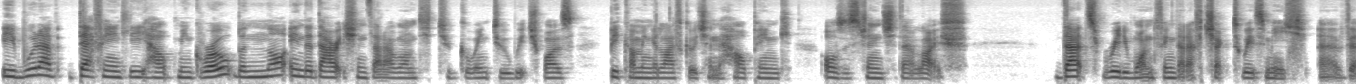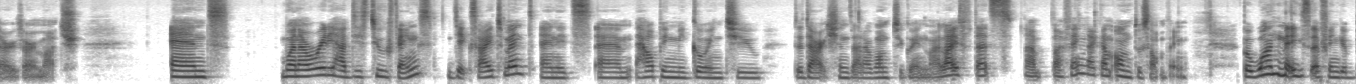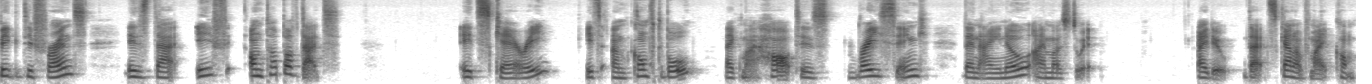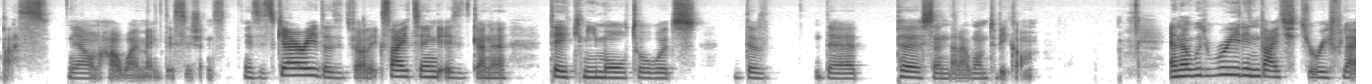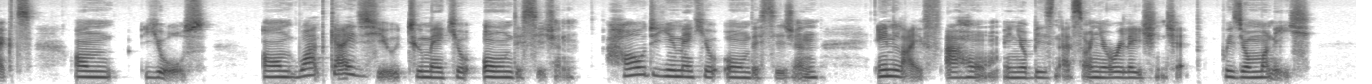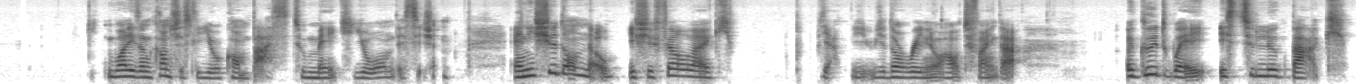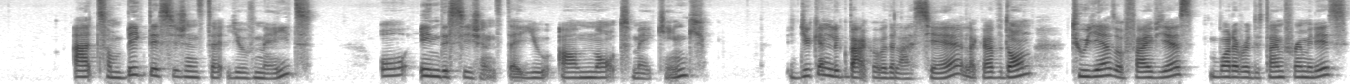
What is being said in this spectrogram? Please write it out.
it would have definitely helped me grow but not in the directions that i wanted to go into which was becoming a life coach and helping others change their life. That's really one thing that I've checked with me uh, very, very much. And when I already have these two things, the excitement and it's um, helping me go into the directions that I want to go in my life, that's I, I think like I'm onto something. But one makes I think a big difference is that if on top of that, it's scary, it's uncomfortable, like my heart is racing, then I know I must do it. I do. That's kind of my compass, yeah, on how I make decisions. Is it scary? Does it feel exciting? Is it gonna take me more towards the the person that I want to become? And I would really invite you to reflect on yours, on what guides you to make your own decision. How do you make your own decision in life, at home, in your business, or in your relationship, with your money? What is unconsciously your compass to make your own decision? And if you don't know, if you feel like, yeah, you, you don't really know how to find that, a good way is to look back at some big decisions that you've made or indecisions that you are not making. You can look back over the last year, like I've done, two years or five years, whatever the time frame it is,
